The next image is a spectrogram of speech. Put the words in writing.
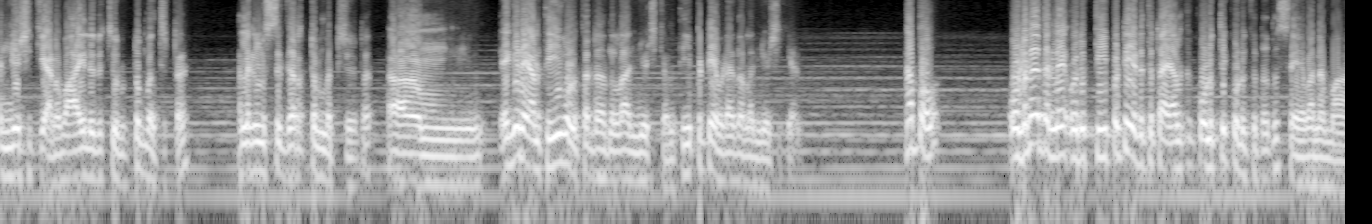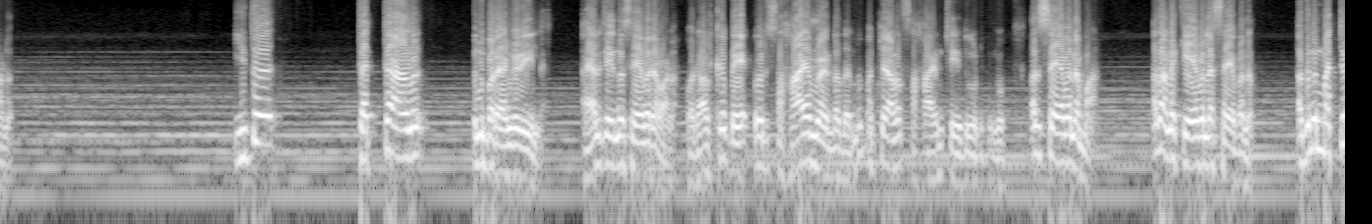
അന്വേഷിക്കുകയാണ്. വായിൽ ഒരു ചുരുട്ടും വെച്ചിട്ട് അല്ലെങ്കിൽ ഒരു സിഗരറ്റും വെച്ചിട്ട് എങ്ങനെയാണ് തീ കൊളുത്തേണ്ടത് എന്നുള്ളത് അന്വേഷിക്കണം തീപ്പെട്ടി എവിടെ എന്നുള്ള അന്വേഷിക്കുകയാണ്. അപ്പോ ഉടനെ തന്നെ ഒരു തീപ്പെട്ടി എടുത്തിട്ട് അയാൾക്ക് കൊളുത്തി കൊടുക്കുന്നത് സേവനമാണ്. ഇത് തെറ്റാണ് എന്ന് പറയാൻ കഴിയില്ല. അയാൾ ചെയ്യുന്ന സേവനമാണ്. ഒരാൾക്ക് ഒരു സഹായം വേണ്ടതുണ്ട് മറ്റേ സഹായം ചെയ്തു കൊടുക്കുന്നു. അത് സേവനമാണ്. അതാണ് കേവല സേവനം. അതിന് മറ്റു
